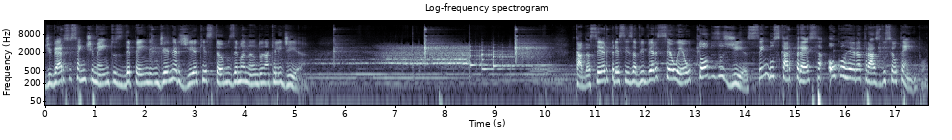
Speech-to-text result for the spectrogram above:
Diversos sentimentos dependem de energia que estamos emanando naquele dia. Cada ser precisa viver seu eu todos os dias, sem buscar pressa ou correr atrás do seu tempo.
